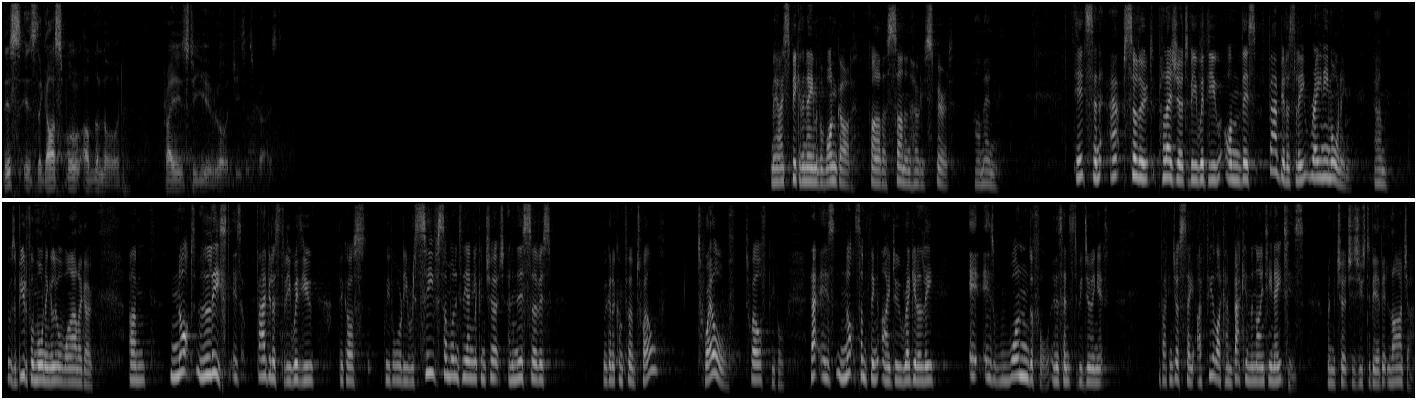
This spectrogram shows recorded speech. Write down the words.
This is the gospel of the Lord. Praise to you, Lord Jesus Christ. May I speak in the name of the one God, Father, Son, and Holy Spirit. Amen. It's an absolute pleasure to be with you on this fabulously rainy morning. Um, it was a beautiful morning a little while ago. Um, not least, it's fabulous to be with you because we've already received someone into the Anglican Church, and in this service, we're going to confirm 12? 12. 12 people. That is not something I do regularly. It is wonderful, in a sense, to be doing it. If I can just say, I feel like I'm back in the 1980s when the churches used to be a bit larger.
